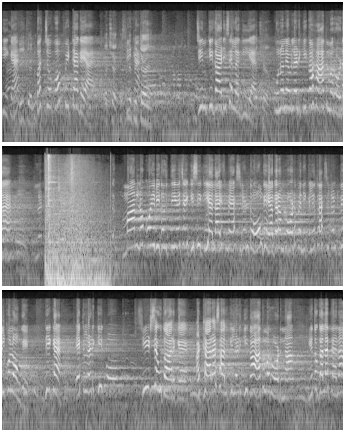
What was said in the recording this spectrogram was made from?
ठीक है ठीक है बच्चों को पीटा गया है। अच्छा किसने है। पीटा है? जिनकी गाड़ी से लगी है। अच्छा। उन्होंने लड़की का हाथ मरोड़ा है। हाँ। मान लो कोई भी गलती है चाहे किसी की है लाइफ में एक्सीडेंट होंगे अगर हम रोड पे निकले तो एक्सीडेंट बिल्कुल होंगे। ठीक है? एक लड़की को सीट से उतार के 18 साल की लड़की का हाथ मरोड़ना ये तो गलत है ना?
